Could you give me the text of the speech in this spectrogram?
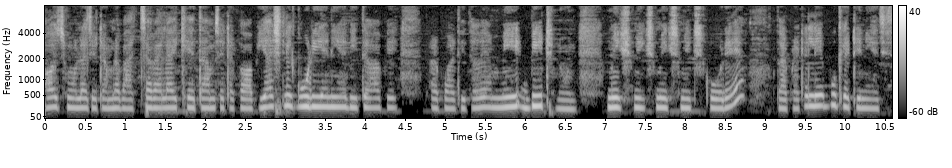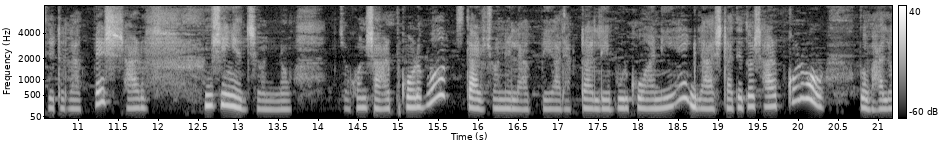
হজমোলা, যেটা আমরা বাচ্চাবেলায় খেতাম, সেটাকে অবভিয়াসলি গুঁড়িয়ে নিয়ে দিতে হবে। তারপর দিতে হবে মি, বিট নুন। মিক্স মিক্স মিক্স মিক্স করে তারপর একটা লেবু কেটে নিয়েছি, সেটা লাগবে সার্ভিসিংয়ের জন্য। যখন সার্ভ করব, তার জন্যে লাগবে আর একটা লেবুর কোয়া নিয়ে গ্লাসটাতে তো সার্ভ করব তো ভালো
